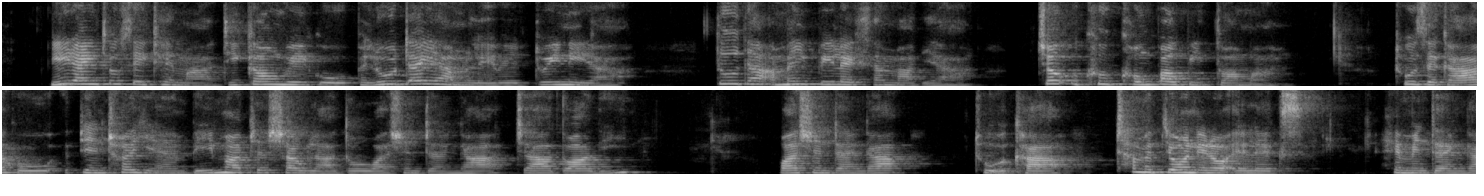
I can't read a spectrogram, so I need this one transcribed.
။နေ့တိုင်းကျုပ်စိတ်ထဲမှာဒီကောင်တွေကိုဘလို့တိုက်ရမလဲပဲတွေးနေတာ။သူသာအမိတ်ပေးလိုက်စမ်းပါဗျာ။ကျုပ်အခုခုံပေါက်ပြီးသွားမှာ။ထိုစကားကိုအပြင်ထွက်ရန်ဘေးမှဖျက်လျှောက်လာသောဝါရှင်တန်ကကြားသွားသည်။ဝါရှင်တန်ကထိုအခါထမပြောနဲ့တော့ Alex ဟမင်တန်က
